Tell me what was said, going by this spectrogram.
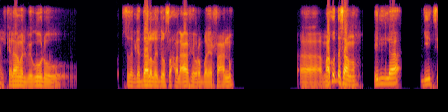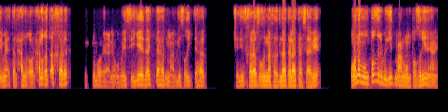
الكلام اللي بيقوله أستاذ القدال الله يديه الصحة والعافية وربنا يرفع عنه. آه ما كنت سامعه إلا جيت سمعت الحلقة والحلقة تاخرت في الطلوع يعني وبي سي جي ده اجتهد مع القصة دي اجتهاد شديد خلاص اظن اخذت لها ثلاثة أسابيع. وأنا منتظر بقيت مع المنتظرين يعني.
